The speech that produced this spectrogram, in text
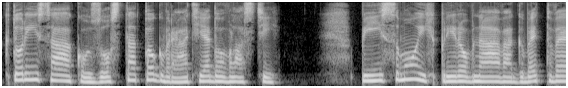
ktorí sa ako zostatok vrátia do vlasti. Písmo ich prirovnáva k vetve,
